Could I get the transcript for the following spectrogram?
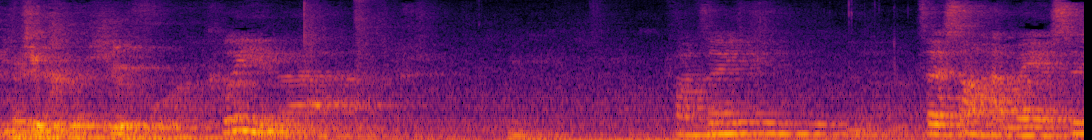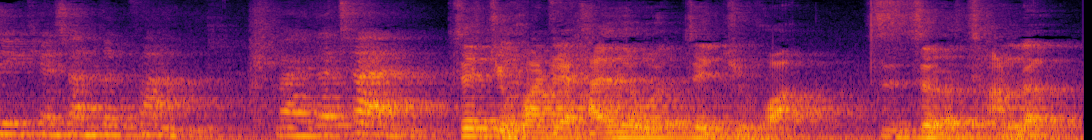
已经很幸福了。可以了。嗯反正在上海嘛，也是一天三顿饭，买个菜。这句话呢，还是我这句话，知者常乐。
